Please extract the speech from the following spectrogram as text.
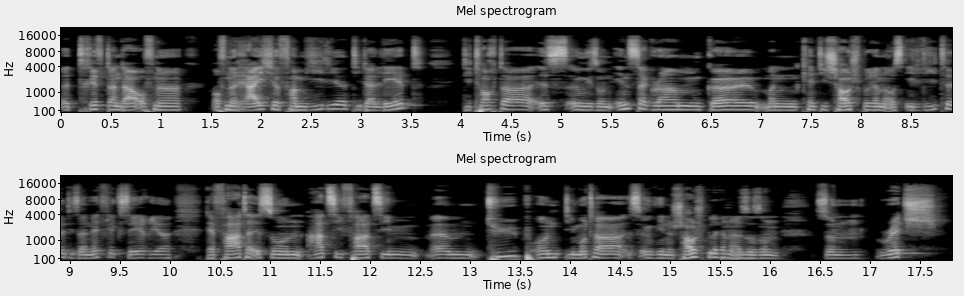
äh, trifft dann da auf eine auf eine reiche Familie, die da lebt die Tochter ist irgendwie so ein Instagram-Girl. Man kennt die Schauspielerin aus Elite, dieser Netflix-Serie. Der Vater ist so ein Azi-Fazi-Typ und die Mutter ist irgendwie eine Schauspielerin, also so ein, so ein rich,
